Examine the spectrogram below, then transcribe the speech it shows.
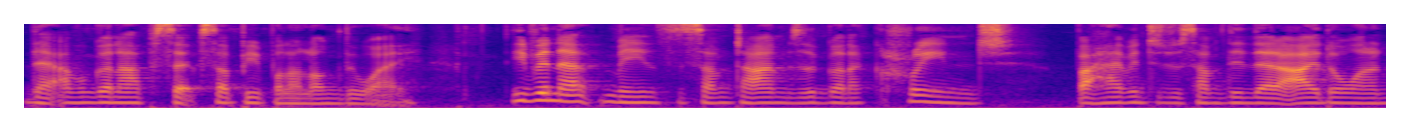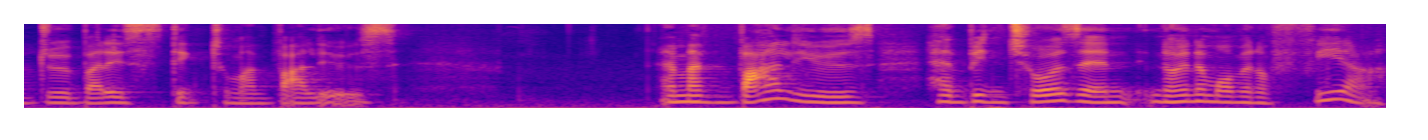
that I'm going to upset some people along the way. Even that means that sometimes I'm going to cringe by having to do something that I don't want to do, but it stick to my values. And my values have been chosen not in a moment of fear.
